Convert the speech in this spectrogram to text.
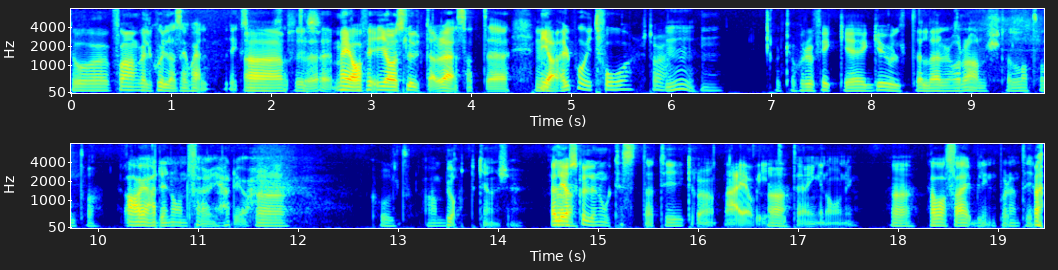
Då får han väl skylla sig själv. Liksom. Ja, att, eh, men jag, jag slutade där så att, eh, men mm. jag höll på i två år tror jag. Mm. Mm. Kanske du fick eh, gult eller orange eller något sånt va? Ja, jag hade någon färg hade jag. Ja. Coolt. Ja, blått kanske. Eller Ja. jag skulle nog testa till grönt. Nej, jag vet Ja. inte. Jag har ingen aning. Ja. Jag var färgblind på den tiden.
